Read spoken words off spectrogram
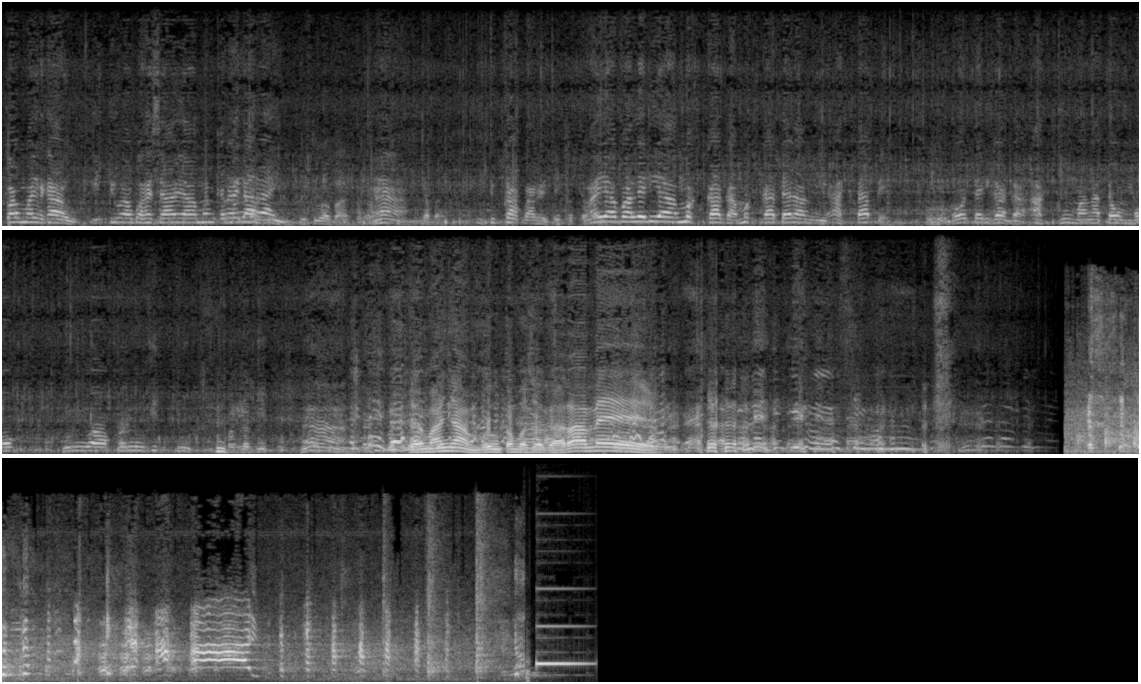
pamai kau. Itu bahasa yang mengkerai Itu apa? Nah, itu kabar itu. Maya bale dia Mekah ga telami dalam atape. Ah, oh tadi gaga aku manga tombok guru ah, perlu gitu. Perlu gitu. Ha. Ya mah nyambung tombol soga rame.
